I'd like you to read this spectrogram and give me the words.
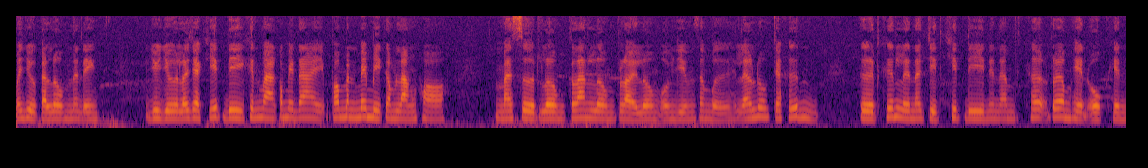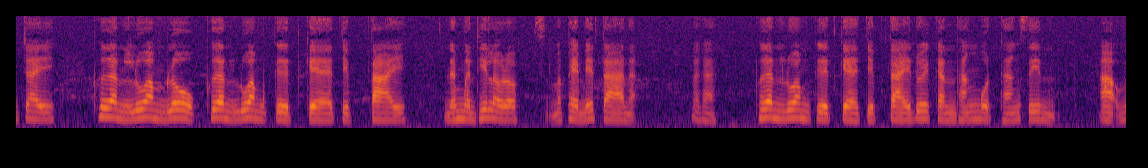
มาอยู่กับลมนั่นเอง อยู่ๆเราจะคิดดีขึ้นมาก็ไม่ได้ เพราะมันไม่มีกำลังพอ มาสูดลมกลั้นลม ปล่อยลมอมยิ้มเสมอ แล้วลูกจะขึ้นเกิดขึ้นเลยนะจิตคิดดีเนี่ยนะเริ่มเห็นอกเห็นใจ พื่อนร่วมโลกเพื่อนร่วมเกิดแก่เจ็บตายนี่ยเหมือนที่เรามาแผ่เมตตาน่ะนะคะ เพื่อนร่วมเกิดแก่เจ็บตายด้วยกันทั้งหมดทั้งสิ้นอเว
